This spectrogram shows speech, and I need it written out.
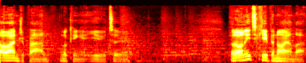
Oh, and Japan, looking at you too. But I'll need to keep an eye on that.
